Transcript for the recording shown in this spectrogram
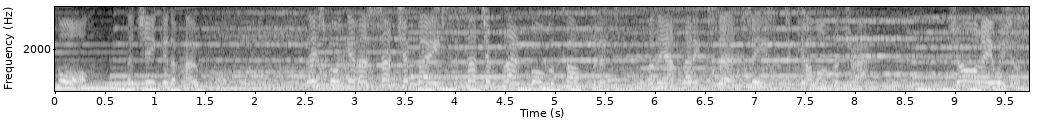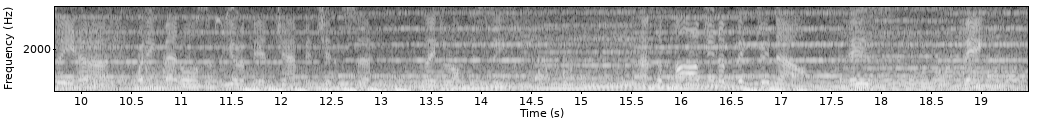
form that she could have hoped for. This will give us such a base, such a platform of confidence for the athletics uh, season to come on the track. Surely we shall see her winning medals at the European Championships uh, later on this season. And the margin of victory now is big.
